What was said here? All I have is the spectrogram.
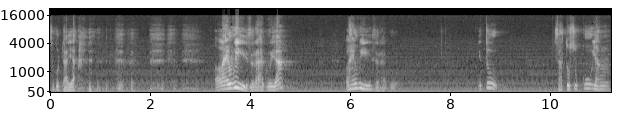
Suku Dayak. Lewi saudaraku ya. Lewi saudaraku. Itu satu suku yang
